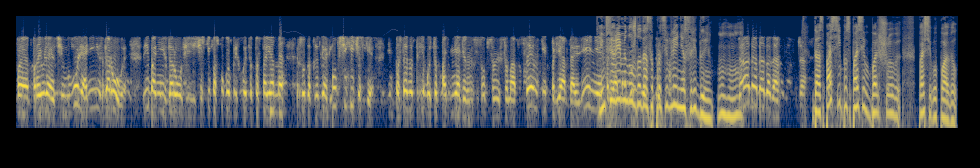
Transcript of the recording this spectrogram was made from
проявляют силу воли, они нездоровы. Либо они нездоровы физически, поскольку им приходится постоянно что-то проявлять, либо психически. Им постоянно требуется поднять собственные самооценки, преодоление. Им все время нужно, да, сопротивление среды. Угу. Да, да, да, да, да. Да. да, спасибо, спасибо большое, спасибо, Павел.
